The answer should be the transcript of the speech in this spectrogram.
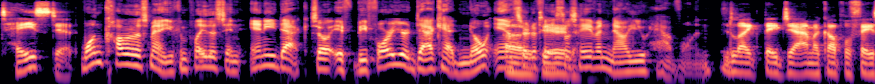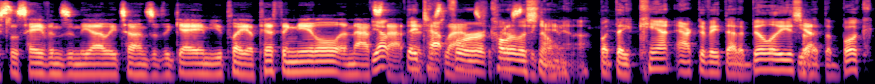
Taste it. One colorless mana. You can play this in any deck. So if before your deck had no answer Oh, to dude. Faceless Haven, now you have one. Like they jam a couple Faceless Havens in the early turns of the game. You play a Pithing Needle, and that's Yep, that. they That tap for the colorless snow game. mana, but they can't activate that ability so Yeah. that the book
